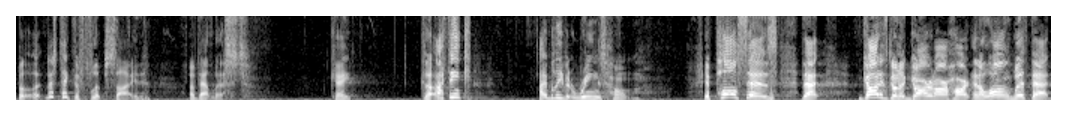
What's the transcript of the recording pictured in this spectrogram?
But let's take the flip side of that list. Okay? Because I think I believe it rings home. If Paul says that God is going to guard our heart, and along with that,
